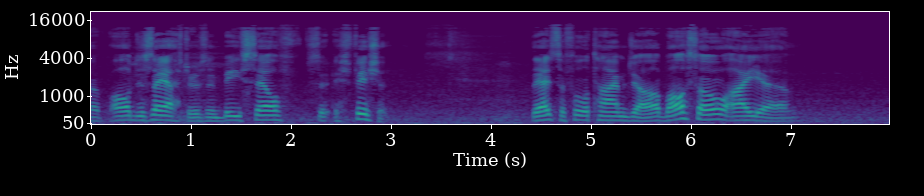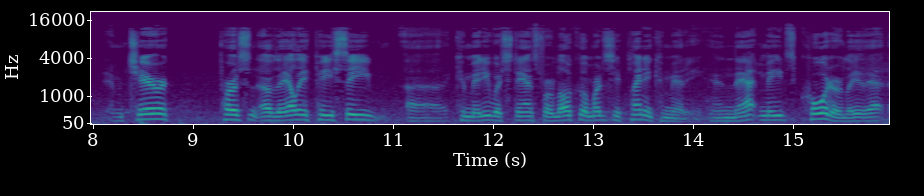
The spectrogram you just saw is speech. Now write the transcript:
of all disasters and be self sufficient. That's a full time job. Also, I uh, am chairperson of the LEPC uh, committee, which stands for Local Emergency Planning Committee, and that meets quarterly. That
